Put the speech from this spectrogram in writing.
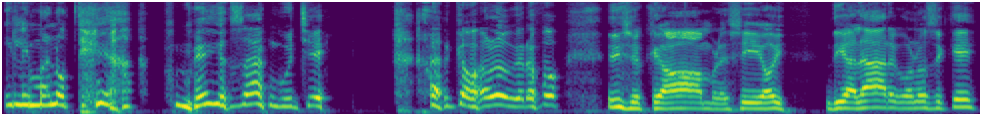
y le manotea medio sándwich al camarógrafo y dice, qué hombre, sí, hoy día largo, no sé qué.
